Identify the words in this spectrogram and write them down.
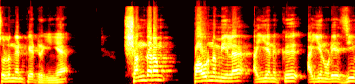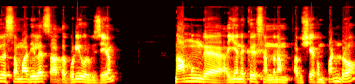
சொல்லுங்கன்னு கேட்டிருக்கீங்க. சந்தனம் பௌர்ணமியில் ஐயனுக்கு ஐயனுடைய ஜீவ சமாதியில் சாத்தக்கூடிய ஒரு விஷயம். நாமும் இங்கே ஐயனுக்கு சந்தனம் அபிஷேகம் பண்ணுறோம்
